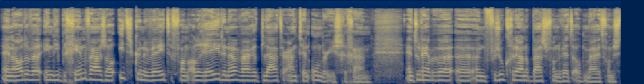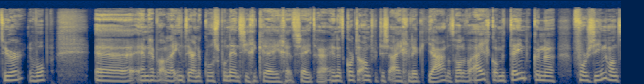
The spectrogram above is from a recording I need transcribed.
En hadden we in die beginfase al iets kunnen weten van alle redenen waar het later aan ten onder is gegaan. En toen hebben we een verzoek gedaan op basis van de Wet Openbaarheid van Bestuur, de WOP. Uh, en hebben we allerlei interne correspondentie gekregen, et cetera. En het korte antwoord is eigenlijk ja. Dat hadden we eigenlijk al meteen kunnen voorzien. Want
